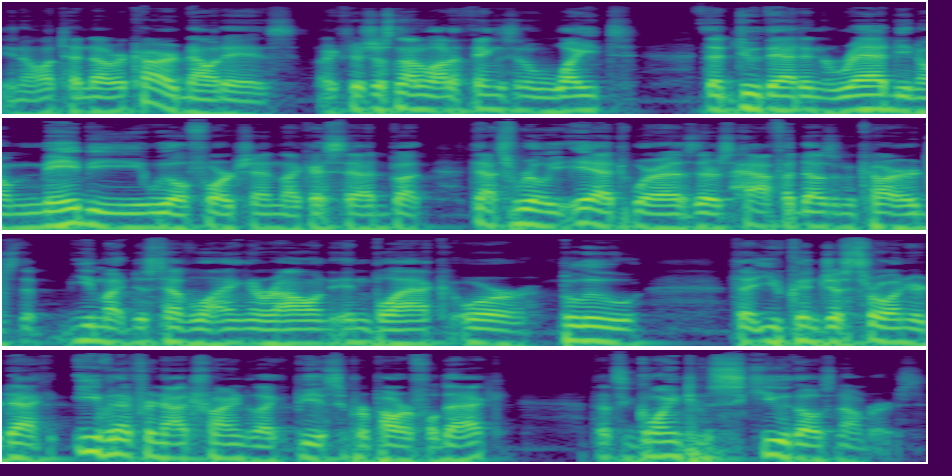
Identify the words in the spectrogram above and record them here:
you know a ten dollar card nowadays. Like there's just not a lot of things in white that do that in red. You know, maybe Wheel of Fortune, like I said, but that's really it. Whereas there's half a dozen cards that you might just have lying around in black or blue that you can just throw on your deck, even if you're not trying to like be a super powerful deck. That's going to skew those numbers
